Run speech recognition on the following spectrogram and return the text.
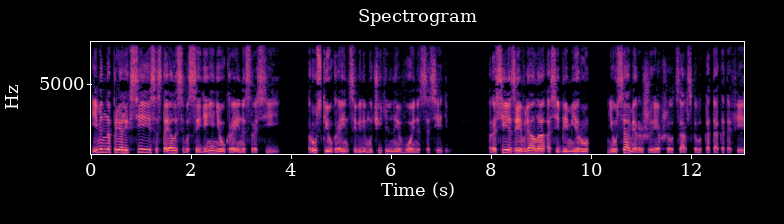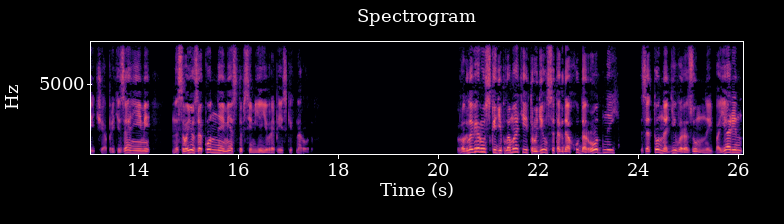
Именно при Алексее состоялось воссоединение Украины с Россией. Русские украинцы вели мучительные войны с соседями. Россия заявляла о себе миру не усами разжиревшего царского кота Котофеича, а притязаниями на свое законное место в семье европейских народов. Во главе русской дипломатии трудился тогда худородный, зато надиво разумный боярин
